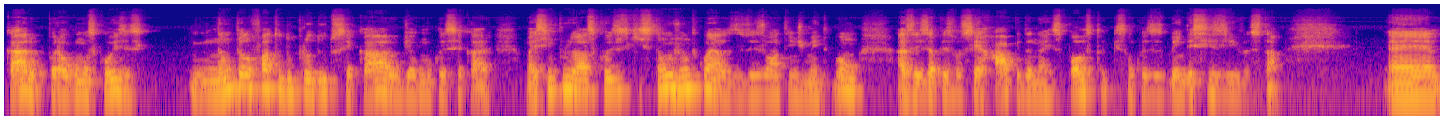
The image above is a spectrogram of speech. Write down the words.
caro por algumas coisas, não pelo fato do produto ser caro, de alguma coisa ser cara, mas sim por as coisas que estão junto com elas. Às vezes um atendimento bom, às vezes a pessoa ser rápida na resposta, que são coisas bem decisivas, tá? É,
